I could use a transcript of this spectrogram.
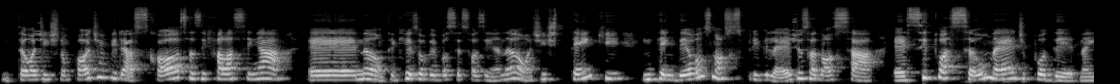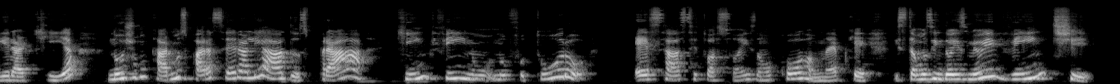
Então, a gente não pode virar as costas e falar assim, ah, é, não, tem que resolver você sozinha. Não, a gente tem que entender os nossos privilégios, a nossa é, situação, né, de poder na hierarquia, nos juntarmos para ser aliados, para que, enfim, no, no futuro essas situações não ocorram, né? Porque estamos em 2020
